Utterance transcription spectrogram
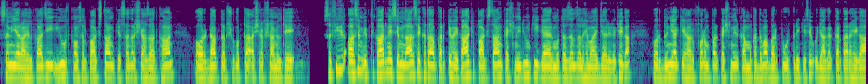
سمیہ راہل قاضی، یوتھ کونسل پاکستان کے صدر شہزاد خان اور ڈاکٹر شگفتہ اشرف شامل تھے۔ سفیر عاصم افتخار نے سیمینار سے خطاب کرتے ہوئے کہا کہ پاکستان کشمیریوں کی غیر متزلزل حمایت جاری رکھے گا اور دنیا کے ہر فورم پر کشمیر کا مقدمہ بھرپور طریقے سے اجاگر کرتا رہے گا۔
